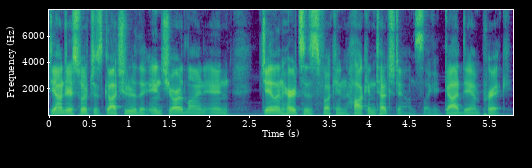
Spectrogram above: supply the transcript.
D'Andre Swift just got you to the inch yard line, and Jalen Hurts is fucking hawking touchdowns like a goddamn prick.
